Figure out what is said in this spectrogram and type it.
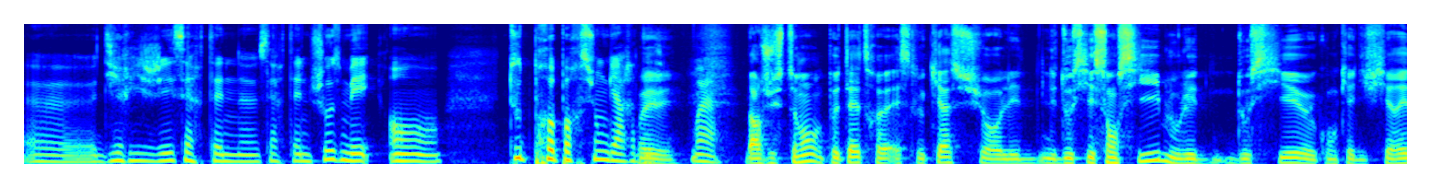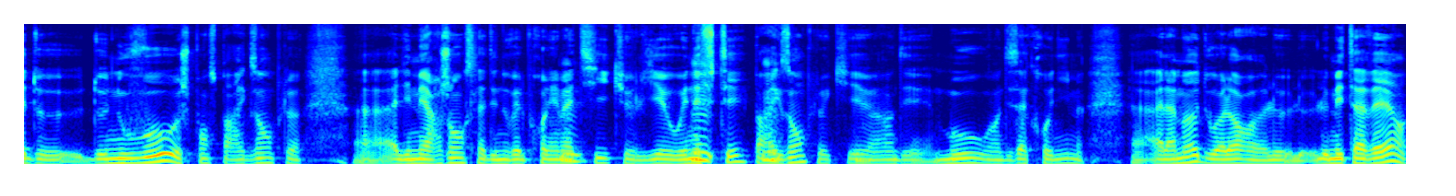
euh, diriger certaines certaines choses, mais en toute proportion gardée. Oui, oui. Voilà. Alors justement, peut-être est-ce le cas sur les, les dossiers sensibles ou les dossiers euh, qu'on qualifierait de, de nouveaux? Je pense par exemple à l'émergence là des nouvelles problématiques liées au NFT, par Mm. exemple, qui est un des mots ou un des acronymes euh, à la mode, ou alors euh, le, le, le métavers.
